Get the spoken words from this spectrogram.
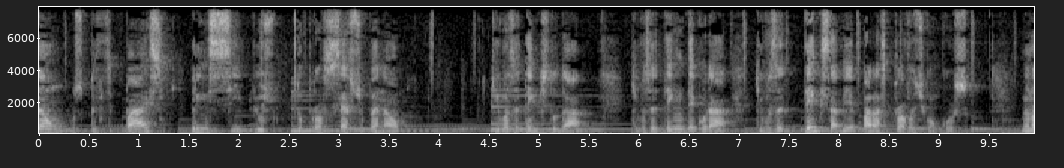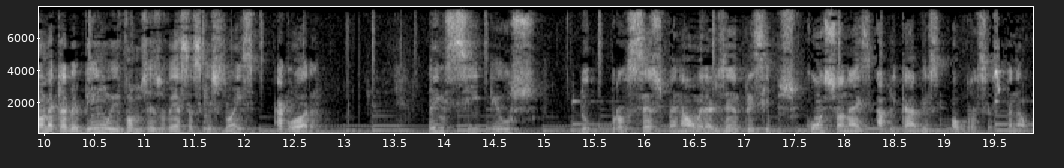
São os principais princípios do processo penal que você tem que estudar que você tem que decorar, que você tem que saber para as provas de concurso. Meu nome é Kleber Pinho e vamos resolver essas questões agora. Princípios do processo penal, melhor dizendo, princípios constitucionais aplicáveis ao processo penal.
